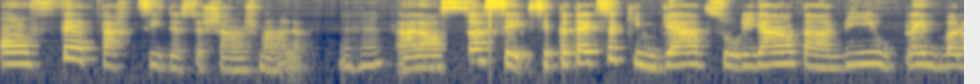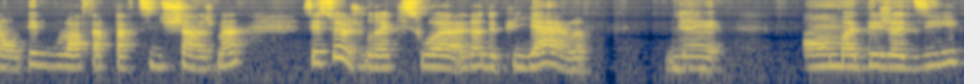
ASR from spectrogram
ont fait partie de ce changement-là. Mm-hmm. Alors ça, c'est peut-être ça qui me garde souriante, en vie ou plein de volonté de vouloir faire partie du changement. C'est sûr, je voudrais qu'il soit là depuis hier, là. mais on m'a déjà dit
